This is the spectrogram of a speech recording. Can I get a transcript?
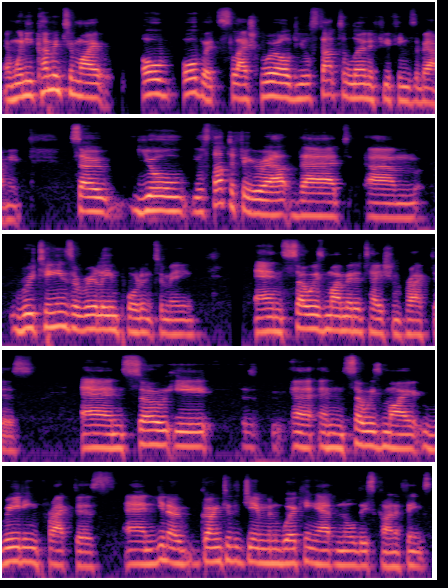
And when you come into my orbit slash world you'll start to learn a few things about me. So you'll you'll start to figure out that um, routines are really important to me and so is my meditation practice and so it, uh, and so is my reading practice and you know going to the gym and working out and all these kind of things.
